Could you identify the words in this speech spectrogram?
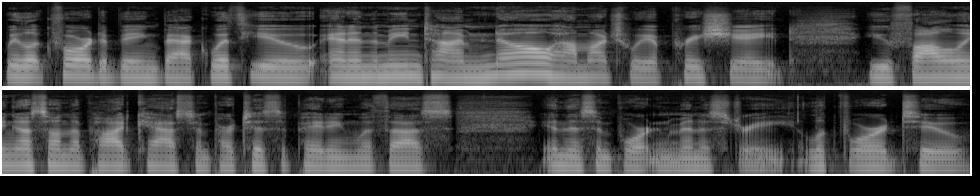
We look forward to being back with you. And in the meantime, know how much we appreciate you following us on the podcast and participating with us in this important ministry. Look forward to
